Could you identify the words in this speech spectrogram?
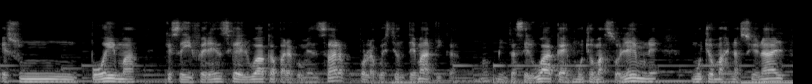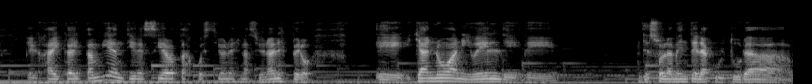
es un poema que se diferencia del Waka para comenzar por la cuestión temática. Mientras el Waka es mucho más solemne, mucho más nacional, el Haikai también tiene ciertas cuestiones nacionales, pero eh, ya no a nivel de, de, solamente la cultura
